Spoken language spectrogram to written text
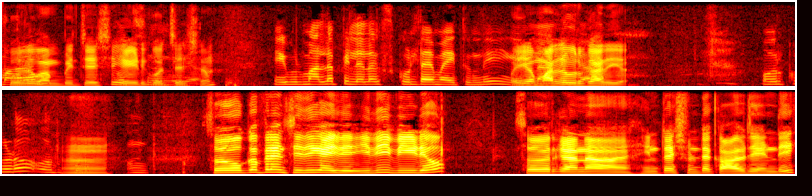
స్కూల్కి పంపించేసి ఏడికి వచ్చేసినాం. ఇప్పుడు మళ్ళీ పిల్లలకు స్కూల్ టైం అవుతుంది ఇక మళ్ళీ ఉరకాలి ఇక. ఉరుకుడు. సో ఓకే ఫ్రెండ్స్ ఇది ఇది ఇది వీడియో. సో ఎవరికైనా ఇంట్రెస్ట్ ఉంటే కాల్ చేయండి.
